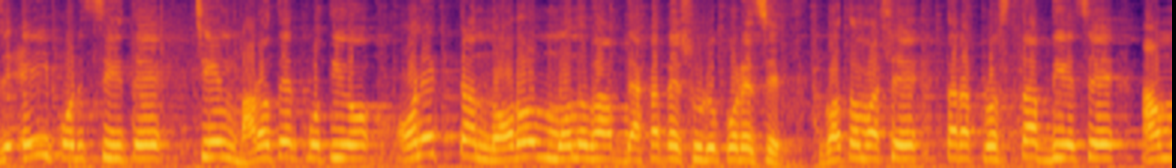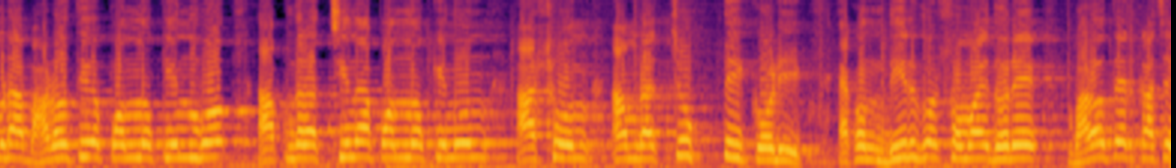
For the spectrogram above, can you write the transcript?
যে এই পরিস্থিতিতে চীন ভারতের প্রতিও অনেকটা নরম মনোভাব দেখাতে শুরু করেছে। গত মাসে তারা প্রস্তাব দিয়েছে, আমরা ভারতীয় পণ্য কিনব, আপনারা চীনা পণ্য কিনুন, আসুন আমরা চুক্তি করি। এখন দীর্ঘ সময় ধরে ভারতের কাছে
